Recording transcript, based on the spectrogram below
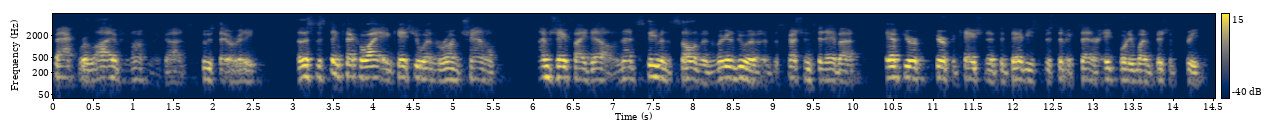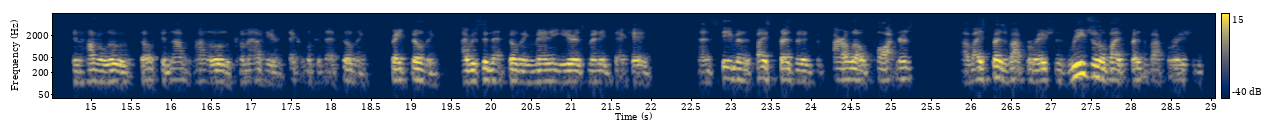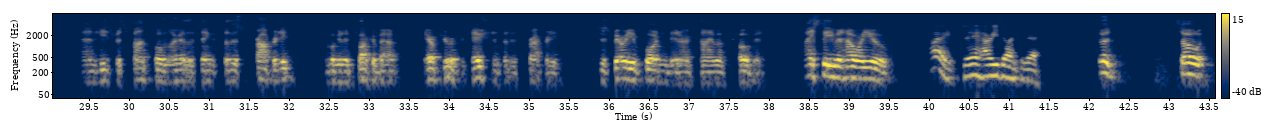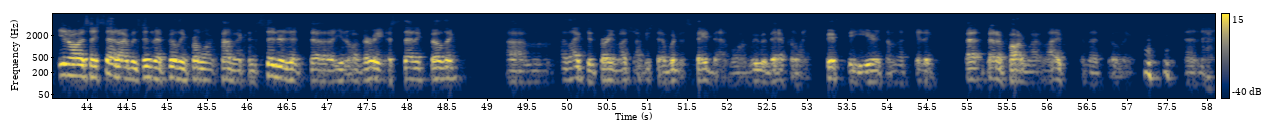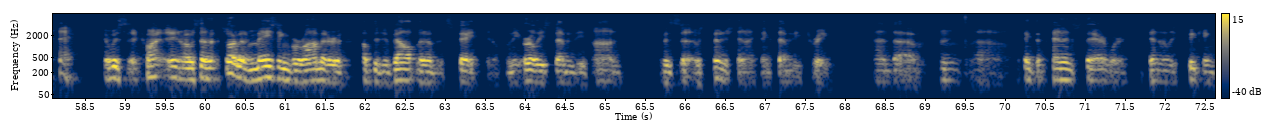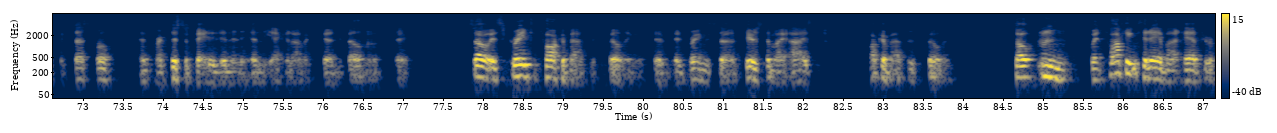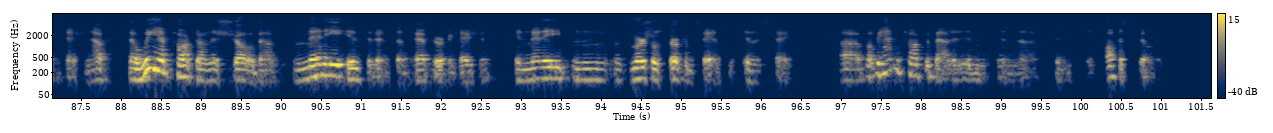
Back. We're live. Oh my God, it's Tuesday already. Now, this is Think Tech Hawaii. In case you were on the wrong channel, I'm Jay Fidell, and that's Steven Sullivan. We're going to do a, discussion today about air pur- purification at the Davies Pacific Center, 841 Bishop Street in Honolulu. So if you're not in Honolulu, come out here and take a look at that building. Great building. I was in that building many years, many decades. And Steven is Vice President of Parallel Partners, uh, Vice President of Operations, Regional Vice President of Operations and he's responsible, among other things, for this property. And we're going to talk about air purification for this property, which is very important in our time of COVID. Hi, Steven. How are you? Hi, Jay. How are you doing today? Good. So, you know, as I said, I was in that building for a long time. I considered it, uh, you know, a very aesthetic building. Um, I liked it very much. Obviously, I wouldn't have stayed that long. We were there for like 50 years. I'm not kidding. Be- better part of my life in that building. and it was a, you know, it was a, sort of an amazing barometer of the development of the state, you know, from the early 70s on. It was, uh, it was finished in, I think, 73. And um, uh, I think the tenants there were, generally speaking, successful and participated in the, in the economic uh, development of the state. So it's great to talk about this building. It, it, it brings uh, tears to my eyes to talk about this building. So we're talking today about air purification. Now, now, we have talked on this show about many incidents of air purification in many mm, commercial circumstances in the state, uh, but we haven't talked about it in in, uh, in, in office buildings.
